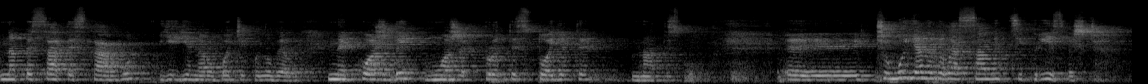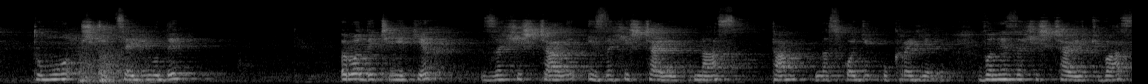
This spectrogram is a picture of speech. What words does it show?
написати скаргу, її на роботі поновили. Не кожен може протистояти натиску. Е, Чому я навела саме ці прізвища? Тому що це люди, родичі яких захищали і захищають нас там, на сході України. Вони захищають вас.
